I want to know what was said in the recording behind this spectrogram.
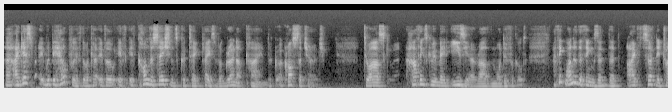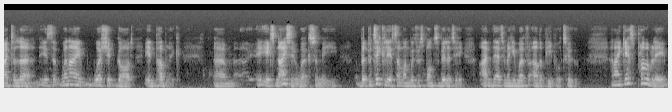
Uh, I guess it would be helpful if there were if, if if conversations could take place of a grown-up kind across the church, to ask how things can be made easier rather than more difficult. I think one of the things that, that I've certainly tried to learn is that when I worship God in public, um, it's nice if it works for me, but particularly as someone with responsibility, I'm there to make it work for other people too. And I guess probably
